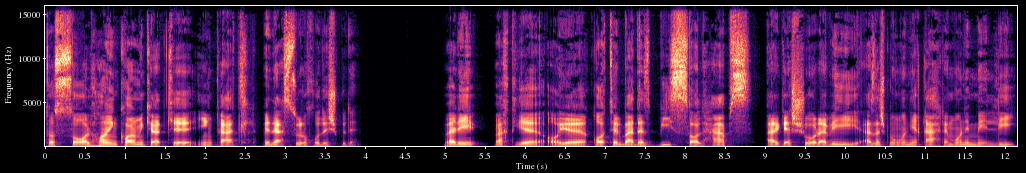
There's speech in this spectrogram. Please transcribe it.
تا سالها این کار می‌کرد که این قتل به دستور خودش بوده. ولی وقتی آیه قاتل بعد از 20 سال حبس برگشت شوروی ازش به عنوان قهرمان ملی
